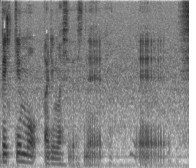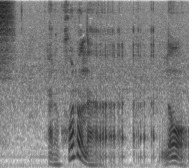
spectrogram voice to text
別件もありましてですね、えーあのコロナの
